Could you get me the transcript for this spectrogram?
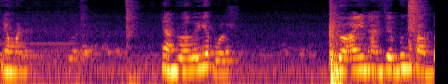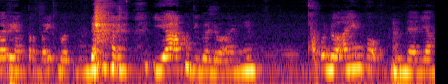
Yang mana? Yang dua layer boleh. Doain aja bun kabar yang terbaik buat bunda. Iya aku juga doain. Aku doain kok bunda yang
